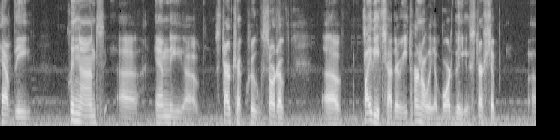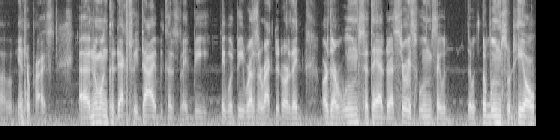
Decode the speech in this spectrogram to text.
have the Klingons uh, and the uh, Star Trek crew sort of uh, fight each other eternally aboard the Starship uh, Enterprise. Uh, no one could actually die because they'd be they would be resurrected, or they or their wounds that they had uh, serious wounds they would the, the wounds would heal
